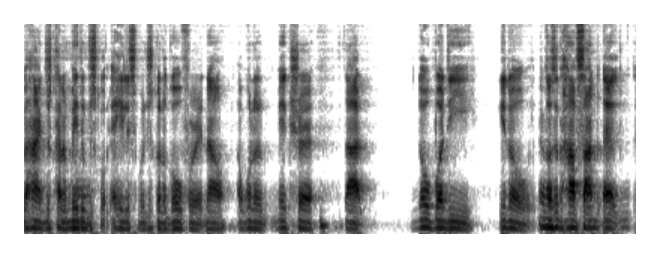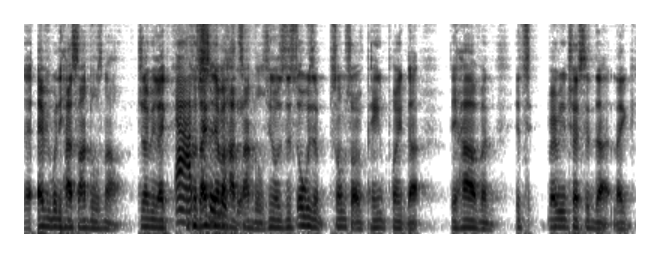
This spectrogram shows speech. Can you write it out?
behind, just kind of made them just go, hey, listen, we're just gonna go for it now. I'm gonna make sure that nobody, you know, doesn't have sand. Uh, everybody has sandals now. Do you know what I mean? Like because I've never had sandals. You know, there's always a, some sort of pain point that they have, and it's very interesting that like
